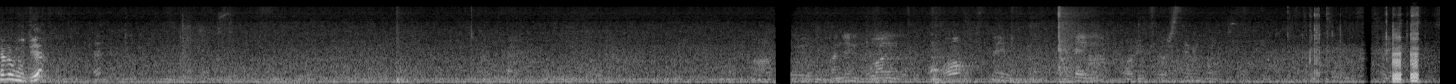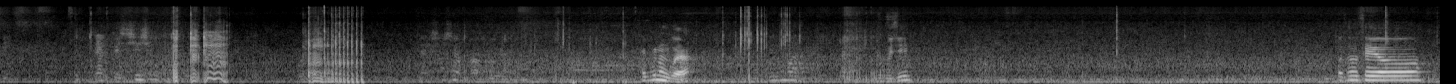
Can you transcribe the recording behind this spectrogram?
새로 무드야? 완전히 어? 땡. 어디 플러스 때문에 없어. 그냥 그 실시간. 그냥 실시간 방송. 해보는 거야? 누구지? 어서 오세요.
